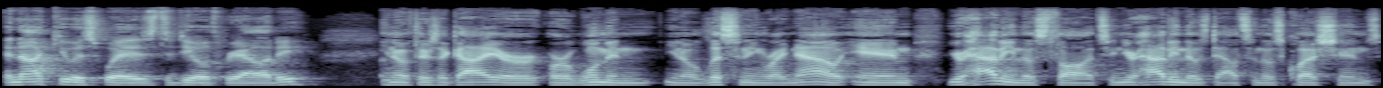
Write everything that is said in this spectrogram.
innocuous ways to deal with reality you know if there's a guy or, or a woman you know listening right now and you're having those thoughts and you're having those doubts and those questions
